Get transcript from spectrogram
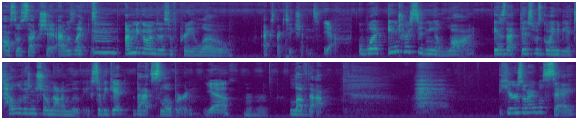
also suck shit i was like mm, i'm gonna go into this with pretty low expectations yeah. what interested me a lot is that this was going to be a television show not a movie so we get that slow burn Yeah. Love that. Here's what I will say.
